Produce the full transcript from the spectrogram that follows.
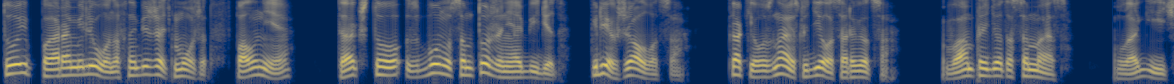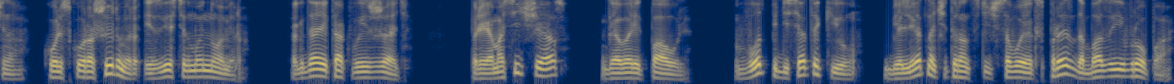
то и пара миллионов набежать может, вполне. Так что с бонусом тоже не обидит. Грех жаловаться. Как я узнаю, если дело сорвется? Вам придет СМС. Логично. Коль скоро Ширмер, известен мой номер. Когда и как выезжать? Прямо сейчас, говорит Пауль. Вот 50 IQ. Билет на 14-часовой экспресс до базы Европа.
